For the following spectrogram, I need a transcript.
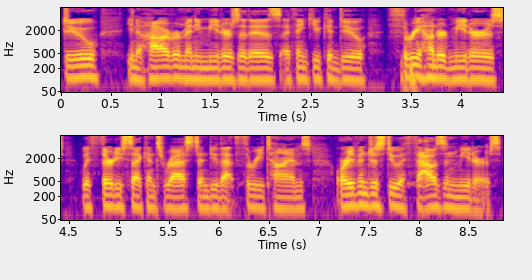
do, you know, however many meters it is. I think you can do 300 meters with 30 seconds rest and do that three times, or even just do a thousand meters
